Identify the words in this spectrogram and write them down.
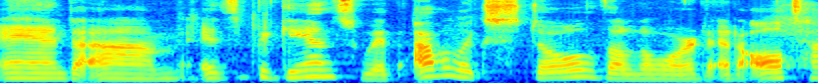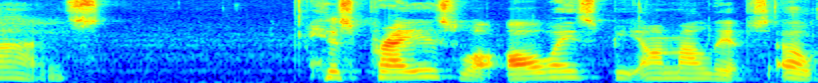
And um, it begins with, I will extol the Lord at all times. His praise will always be on my lips. Oh,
